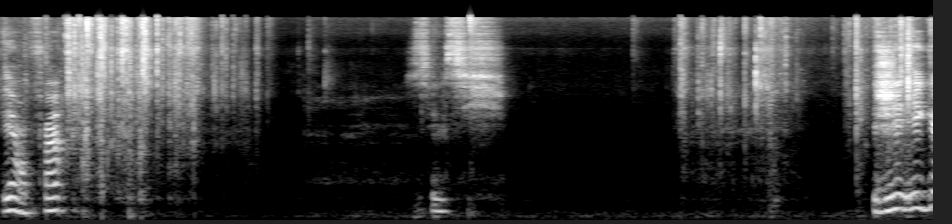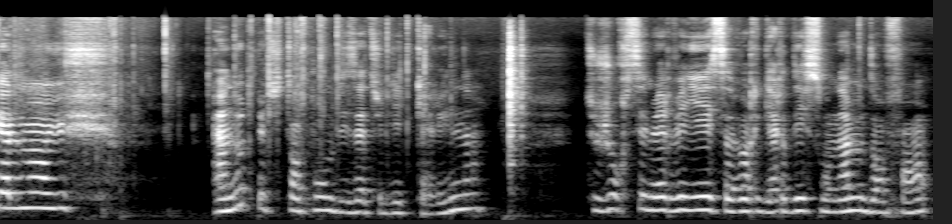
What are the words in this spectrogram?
Et enfin, celle-ci. J'ai également eu un autre petit tampon des ateliers de Karine. Toujours s'émerveiller et savoir garder son âme d'enfant.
